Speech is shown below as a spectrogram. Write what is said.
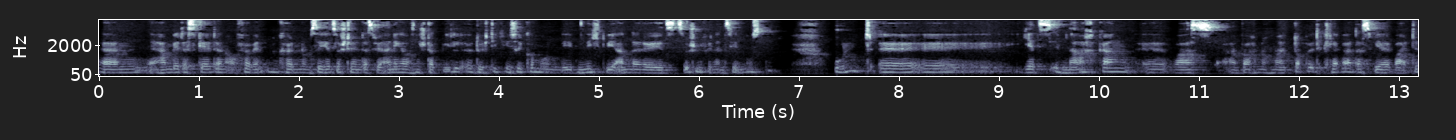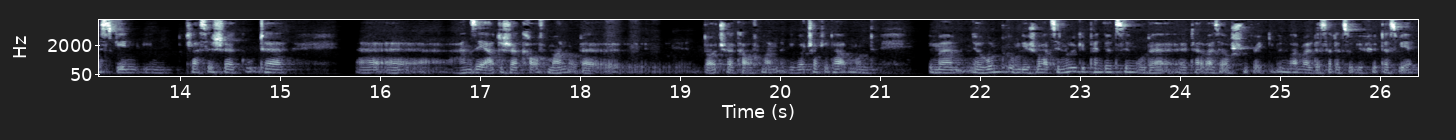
ähm, haben wir das Geld dann auch verwenden können, um sicherzustellen, dass wir einigermaßen stabil durch die Krise kommen und eben nicht wie andere jetzt zwischenfinanzieren mussten. Und jetzt im Nachgang war es einfach nochmal doppelt clever, dass wir weitestgehend wie ein klassischer, guter äh, äh hanseatischer Kaufmann oder äh, deutscher Kaufmann gewirtschaftet haben und immer rund um die schwarze Null gependelt sind oder äh, teilweise auch schon Break-Even waren, weil das hat dazu geführt, dass wir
